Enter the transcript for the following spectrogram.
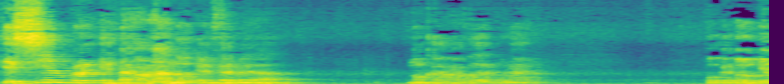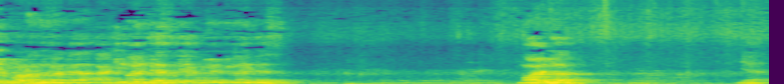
que siempre están hablando enfermedad. Nunca van a poder curar. Porque todo el tiempo hablan de enfermedad. Aquí no hay teso, ya como aquí no hay teso. No hay, ¿verdad? Ya.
